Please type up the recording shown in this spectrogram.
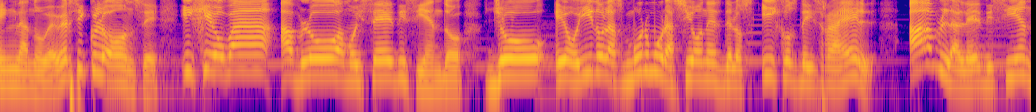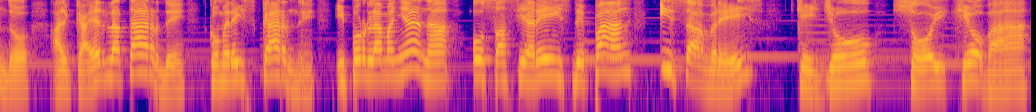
en la nube. Versículo 11. Y Jehová habló a Moisés diciendo, yo he oído las murmuraciones de los hijos de Israel. Háblale diciendo, al caer la tarde comeréis carne y por la mañana os saciaréis de pan y sabréis que yo soy Jehová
